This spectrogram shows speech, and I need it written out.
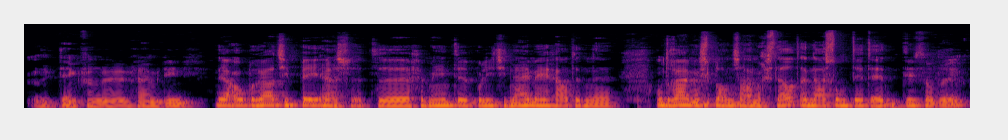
Ik denk van de geheime dienst. Ja, operatie PS. Het uh, gemeente politie Nijmegen had een uh, ontruimingsplan samengesteld en daar stond dit in. Dit stond erin.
